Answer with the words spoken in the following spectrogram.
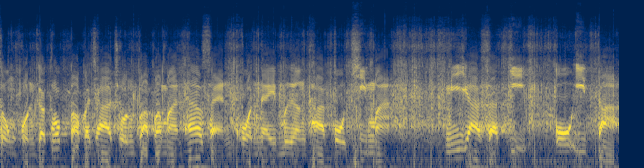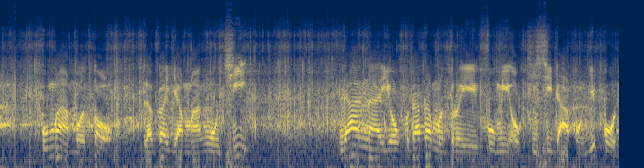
ส่งผลกระทบต่อประชาชนกว่าประมาณ 5 0 0 0 0 0 คนในเมืองคาโกชิมะ มิยาซากิ โออิตะฟุมาโมโตะ แล้วก็ยามางูชิ ด้านนายกรัฐมนตรีฟูมิโอกิชิดะของญี่ปุ่น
